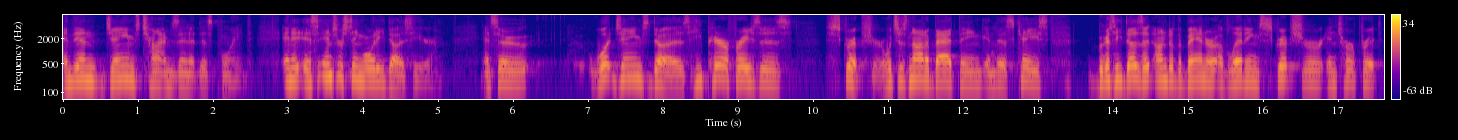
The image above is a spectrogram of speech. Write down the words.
And then James chimes in at this point. And it's interesting what he does here. And so, what James does, he paraphrases Scripture, which is not a bad thing in this case, because he does it under the banner of letting Scripture interpret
